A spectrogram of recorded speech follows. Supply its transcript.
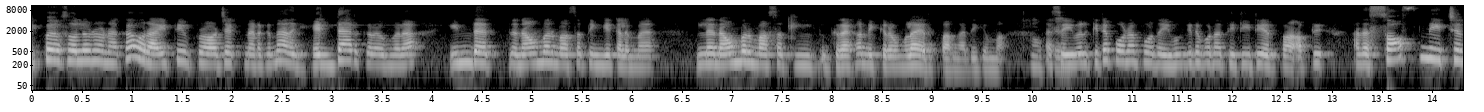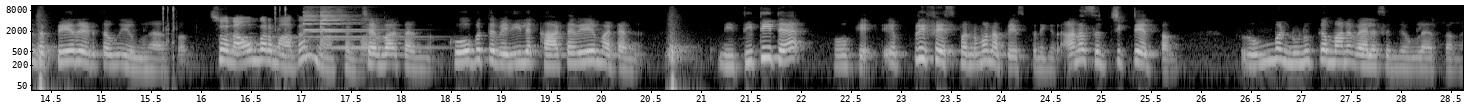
இப்போ சொல்லணுன்னாக்கா ஒரு ஐடி ப்ராஜெக்ட் நடக்குதுன்னா அதுக்கு ஹெட்டாக இருக்கிறவங்க தான் இந்த நவம்பர் மாதம் திங்கக்கிழமை இல்லை நவம்பர் மாதத்தில் கிரகம் நிற்கிறவங்களா இருப்பாங்க அதிகமாக. ஸோ இவர்கிட்ட போனால் போதும் இவங்ககிட்ட போனால் திட்டிகிட்டே இருப்பான். அப்படி அந்த சாஃப்ட் நேச்சர்ன்ற பேர் எடுத்தவங்க இவங்களா இருப்பாங்க. ஸோ நவம்பர் மாதம் செவ்வாய்க்கிழமை. கோபத்தை வெளியில காட்டவே மாட்டாங்க. நீ திட்டிட்ட ஓகே எப்படி ஃபேஸ் பண்ணுமோ நான் ஃபேஸ் பண்ணிக்கிறேன். ஆனால் சிரிச்சுக்கிட்டே இருப்பாங்க. ரொம்ப நுணுக்கமான வேலை செஞ்சவங்களா இருப்பாங்க.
